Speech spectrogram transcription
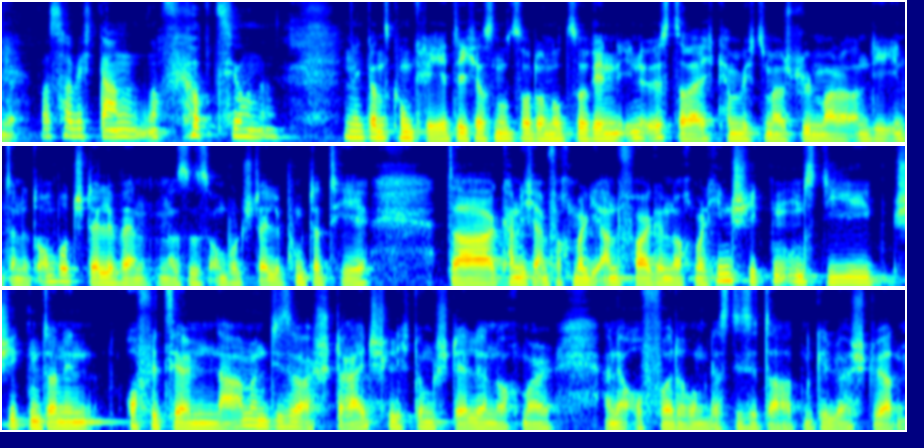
Ja. Was habe ich dann noch für Optionen? Ganz konkret, ich als Nutzer oder Nutzerin in Österreich kann mich zum Beispiel mal an die Internet-Ombudsstelle wenden, das ist ombudsstelle.at. Da kann ich einfach mal die Anfrage nochmal hinschicken und die schicken dann in offiziellem Namen dieser Streitschlichtungsstelle nochmal eine Aufforderung, dass diese Daten gelöscht werden.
